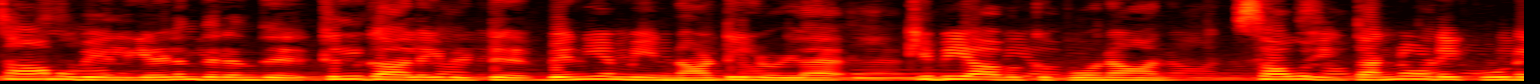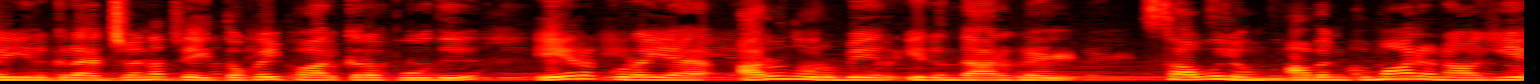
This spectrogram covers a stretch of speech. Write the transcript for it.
சாமுவேல் எழுந்திருந்து கில்காலை விட்டு பென்யமீன் நாட்டிலுள்ள கிபியாவுக்கு போனான். சவுல் தன்னோட கூட இருக்கிற ஜனத்தை தொகை பார்க்கிற போது ஏறக்குறைய அறுநூறு பேர் இருந்தார்கள். சவுலும் அவன் குமாரனாகிய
